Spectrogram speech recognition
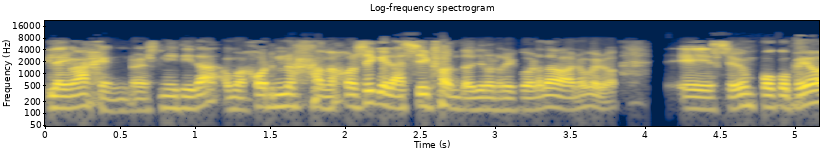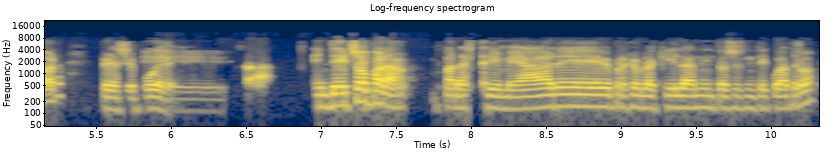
Y la imagen no es nítida, a lo mejor no, a lo mejor sí que era así cuando yo lo recordaba, ¿no? Pero eh, se ve un poco peor, pero se puede. Eh, De hecho, para, para streamear, eh, por ejemplo, aquí la Nintendo 64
